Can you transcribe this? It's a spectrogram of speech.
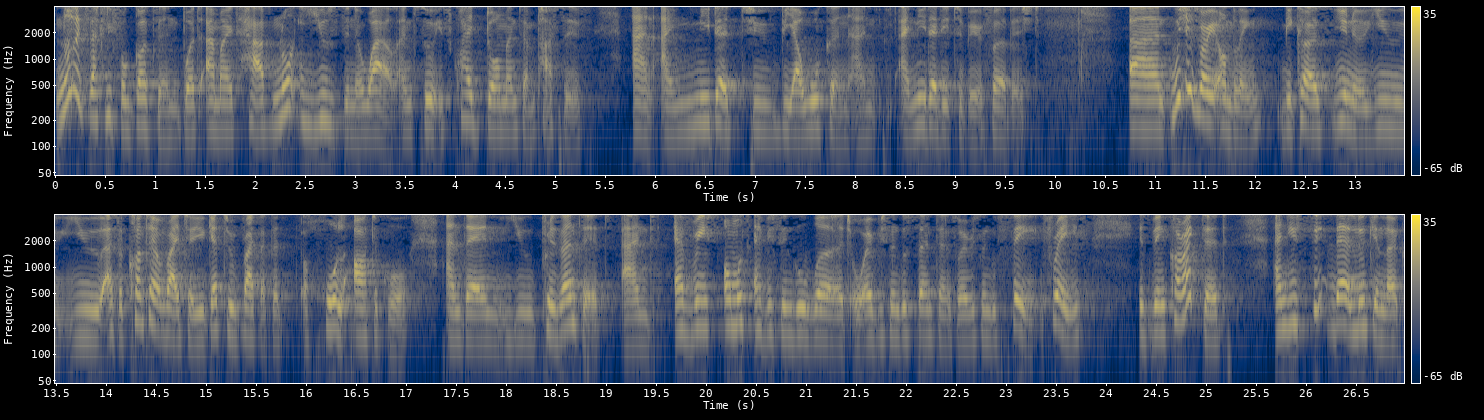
not exactly forgotten, but I might have not used in a while. And so it's quite dormant and passive. And I needed to be awoken and I needed it to be refurbished. And which is very humbling because you know you you as a content writer you get to write like a, a, whole article and then you present it and every almost every single word or every single sentence or every single fa- phrase is being corrected. And you sit there looking like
